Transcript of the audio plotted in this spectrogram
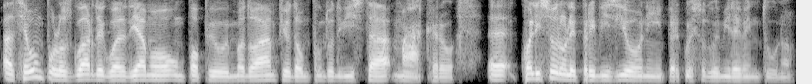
alziamo un po' lo sguardo e guardiamo un po' più in modo ampio da un punto di vista macro. Eh, quali sono le previsioni per questo 2021?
